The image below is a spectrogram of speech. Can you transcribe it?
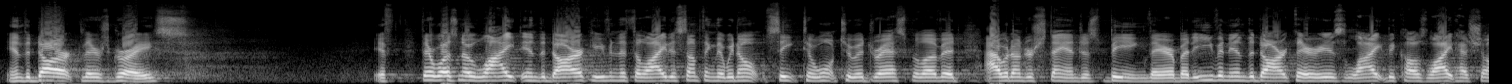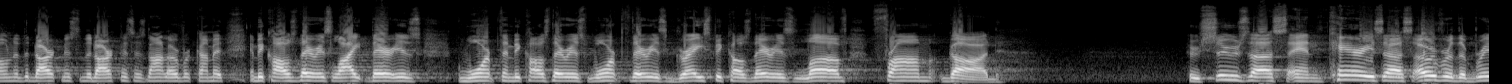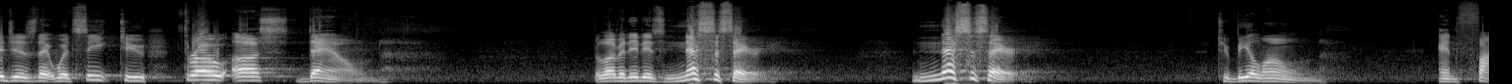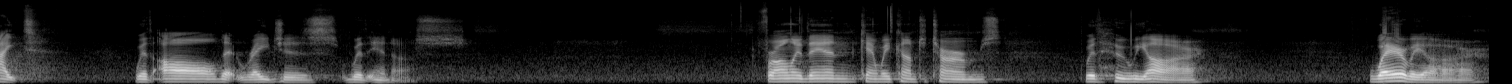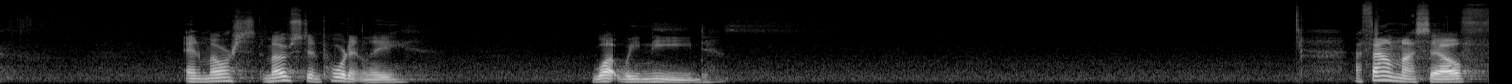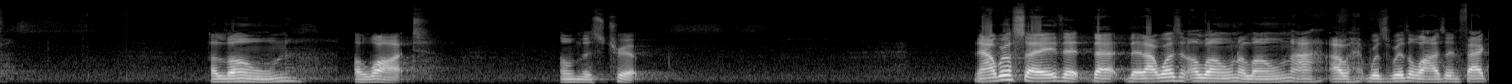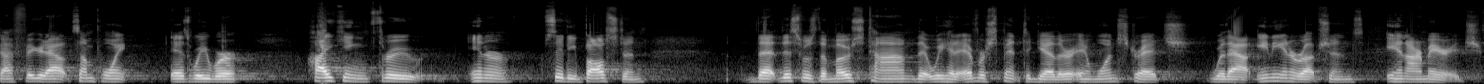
in the dark there's grace. If there was no light in the dark, even if the light is something that we don't seek to want to address, beloved, I would understand just being there. But even in the dark, there is light because light has shone in the darkness, and the darkness has not overcome it. And because there is light, there is warmth. And because there is warmth, there is grace, because there is love from God who soothes us and carries us over the bridges that would seek to throw us down. Beloved, it is necessary, necessary to be alone and fight with all that rages within us. For only then can we come to terms with who we are, where we are, and most, most importantly, what we need. I found myself alone a lot on this trip. Now, I will say that, that, that I wasn't alone, alone. I, I was with Eliza. In fact, I figured out some point as we were hiking through inner city Boston that this was the most time that we had ever spent together in one stretch without any interruptions in our marriage.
